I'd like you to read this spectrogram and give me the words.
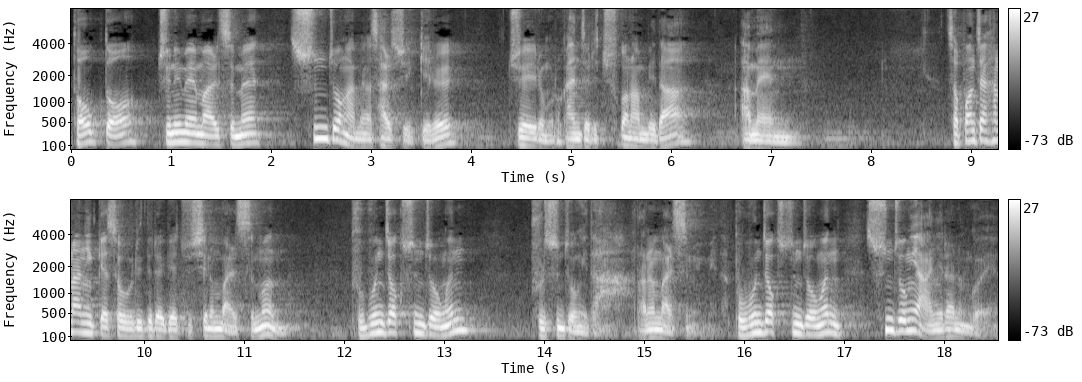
더욱더 주님의 말씀에 순종하며 살 수 있기를 주의 이름으로 간절히 축원합니다. 아멘. 첫 번째 하나님께서 우리들에게 주시는 말씀은 부분적 순종은 불순종이다라는 말씀입니다. 부분적 순종은 순종이 아니라는 거예요.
